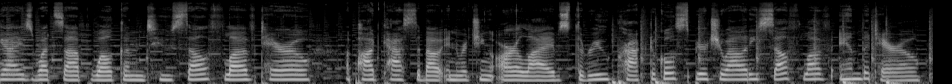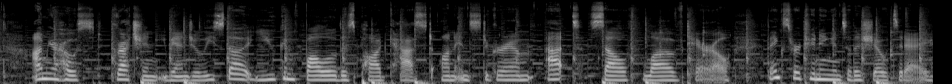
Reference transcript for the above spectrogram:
guys, what's up? Welcome to Self Love Tarot, a podcast about enriching our lives through practical spirituality, self love, and the tarot. I'm your host, Gretchen Evangelista. You can follow this podcast on Instagram at Self Love Tarot. Thanks for tuning into the show today.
